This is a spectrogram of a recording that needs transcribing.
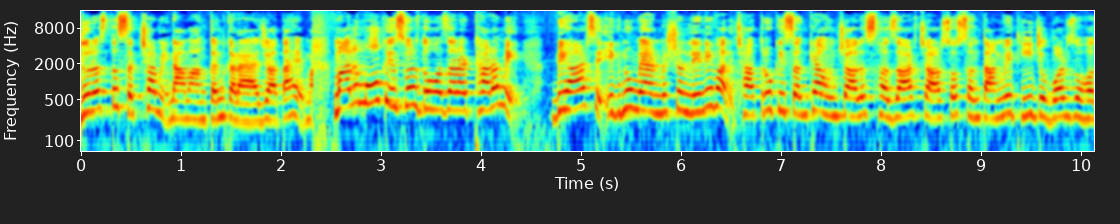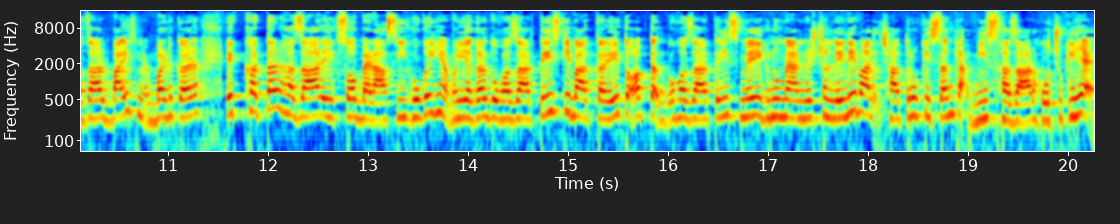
दुरस्थ शिक्षा में नामांकन कराया जाता है। मालूम हो कि इस वर्ष दो हज़ार अठारह में बिहार से इग्नू में एडमिशन लेने वाले छात्रों की संख्या उनचालीस हज़ार चार सौ संतानवे थी, जो वर्ष 2022 में बढ़कर इकहत्तर हज़ार एक सौ बेरासी हो गई है। वहीं अगर 2023 की बात करें तो अब तक 2023 में इग्नू में एडमिशन लेने वाले छात्रों की संख्या बीस हज़ार हो चुकी है।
